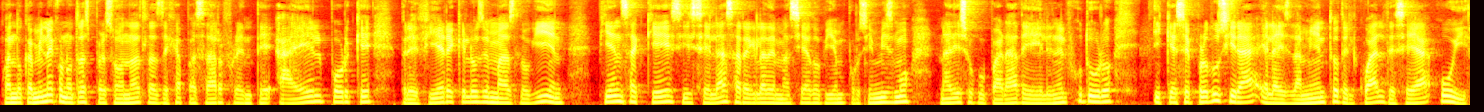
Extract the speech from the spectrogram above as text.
Cuando camina con otras personas las deja pasar frente a él porque prefiere que los demás lo guíen, piensa que si se las arregla demasiado bien por sí mismo, nadie se ocupará de él en el futuro y que se producirá el aislamiento del cual desea huir.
